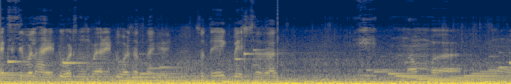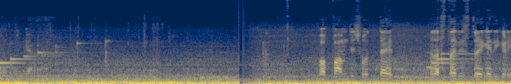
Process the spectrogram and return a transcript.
ॲक्सेसिबल आहे टुवर्ड्स मुंबई आणि टुवर्ड्स रत्नागिरी. सो ते एक बेस्ट झालं एक नंबर oh पप्पा आमचे शोधतायत. रस्ता दिसतोय का तिकडे?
